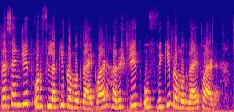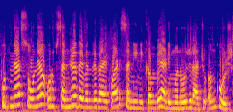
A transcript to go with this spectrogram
प्रसेनजित उर्फ लकी प्रमोद गायकवाड हर्षजित उर्फ विकी प्रमोद गायकवाड पुतण्या सोन्या उर्फ संजय देवेंद्र गायकवाड सनी निकंबे आणि मनोज राजू अंकुश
